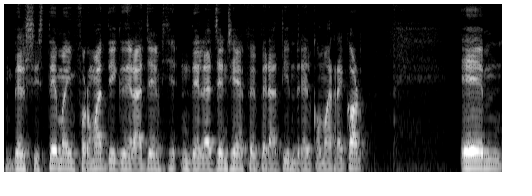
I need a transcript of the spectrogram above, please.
del sistema informàtic de l'agència F per a tindre'l com a record. Eh,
